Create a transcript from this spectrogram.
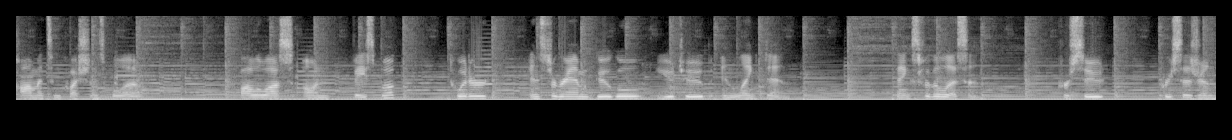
comments and questions below. Follow us on Facebook, Twitter, Instagram, Google, YouTube, and LinkedIn. Thanks for the listen. Pursuit, precision,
